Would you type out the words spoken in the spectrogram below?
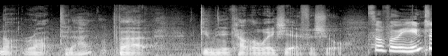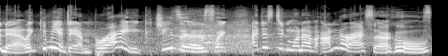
Not right today, but give me a couple of weeks, yeah, for sure. It's all for the internet. Like, give me a damn break. Jesus. Like, I just didn't want to have under eye circles.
